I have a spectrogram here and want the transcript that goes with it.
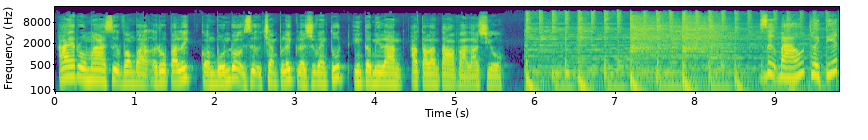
AS Roma dự vòng bảng Europa League, còn 4 đội dự Champions League là Juventus, Inter Milan, Atalanta và Lazio. Dự báo thời tiết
